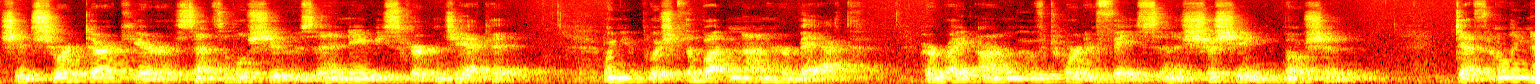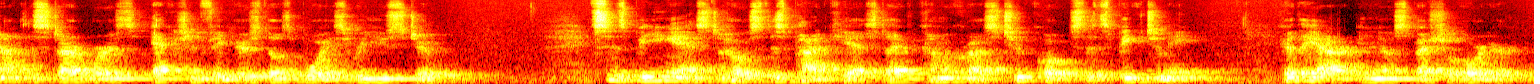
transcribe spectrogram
She had short dark hair, sensible shoes, and a navy skirt and jacket. When you pushed the button on her back, her right arm moved toward her face in a shushing motion. Definitely not the Star Wars action figures those boys were used to. Since being asked to host this podcast, I have come across two quotes that speak to me. Here they are in no special order.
